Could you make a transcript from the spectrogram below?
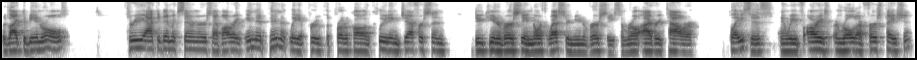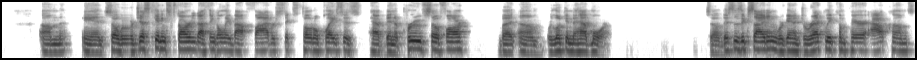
would like to be enrolled. Three academic centers have already independently approved the protocol, including Jefferson, Duke University, and Northwestern University, some real ivory tower places. And we've already enrolled our first patient. Um, and so we're just getting started. I think only about five or six total places have been approved so far, but um, we're looking to have more. So this is exciting. We're going to directly compare outcomes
